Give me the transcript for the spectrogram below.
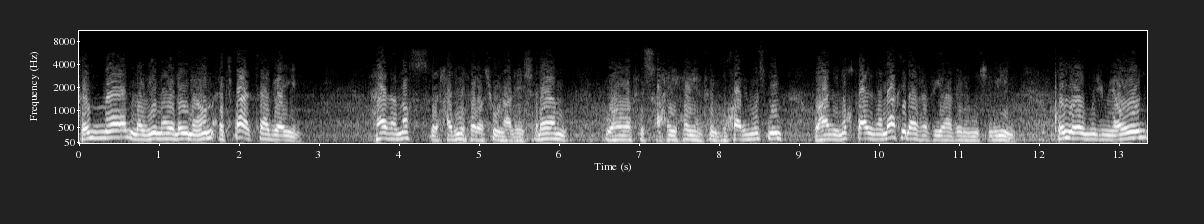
ثم الذين يلونهم أتباع التابعين. هذا نص حديث الرسول عليه السلام وهو في الصحيحين في البخاري ومسلم. وهذه نقطة أيضا لا خلاف فيها بين المسلمين. كلهم مجمعون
